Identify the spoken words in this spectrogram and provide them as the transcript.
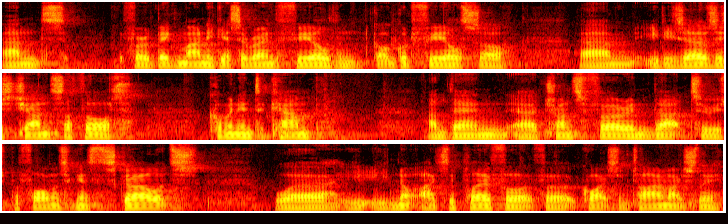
and for a big man, he gets around the field and got a good feel. So um, he deserves his chance. I thought coming into camp and then uh, transferring that to his performance against the Scarlets, where he, he not actually played for for quite some time actually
